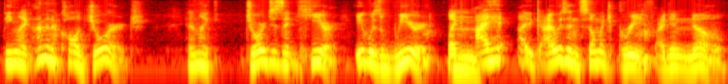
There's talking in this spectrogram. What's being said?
being like, "I'm gonna call George," and I'm like, "George isn't here." It was weird. Like I, I I was in so much grief I didn't know,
